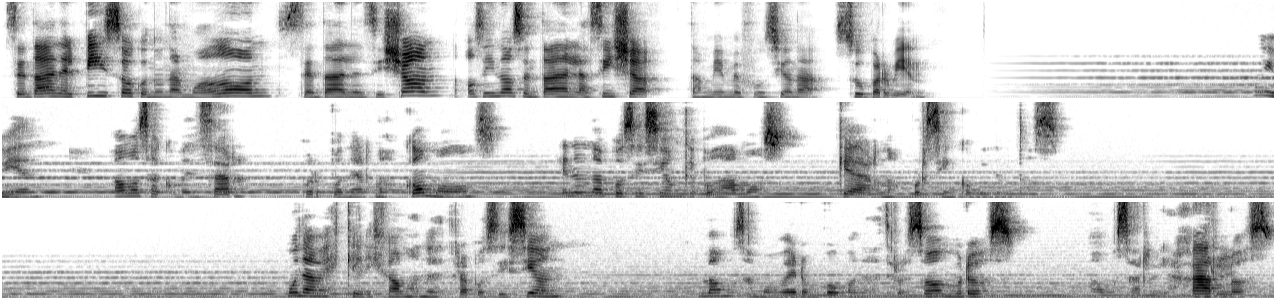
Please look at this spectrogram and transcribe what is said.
sentada en el piso con un almohadón, sentada en el sillón o si no sentada en la silla también me funciona súper bien. Muy bien, vamos a comenzar por ponernos cómodos en una posición que podamos quedarnos por 5 minutos. Una vez que elijamos nuestra posición, vamos a mover un poco nuestros hombros, vamos a relajarlos.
